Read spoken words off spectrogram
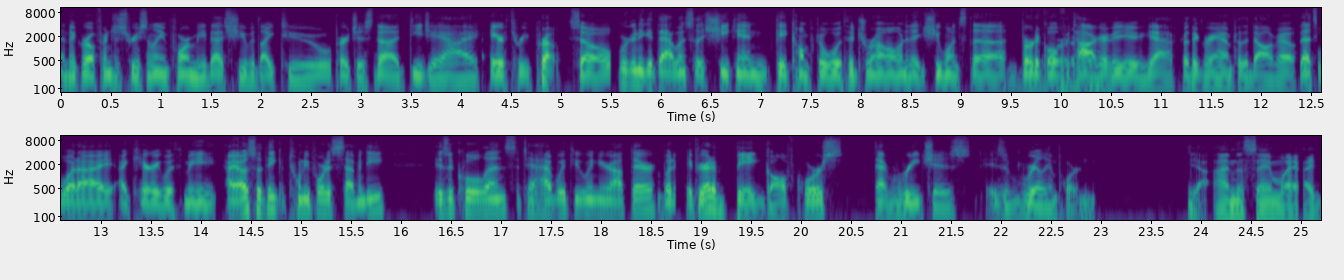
And the girlfriend just recently informed me that she would like to purchase the DJI Air 3 Pro. So we're going to get that one so that she can get comfortable with a drone and that she wants the vertical, the vertical. photography. Yeah, for the gram, for the doggo. That's what I, I carry with me. I also think 24 to 70 is a cool lens to have with you when you're out there. But if you're at a big golf course, that reach is, is really important. Yeah, I'm the same way. I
